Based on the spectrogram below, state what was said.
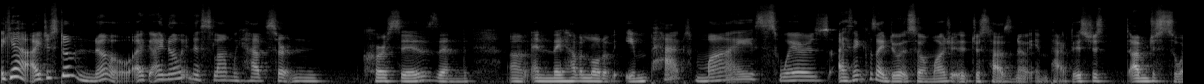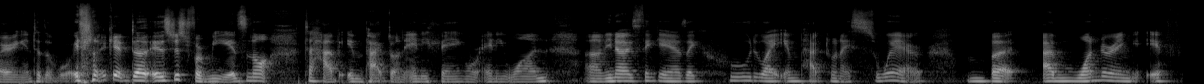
yeah, I just don't know. Like I know in Islam we have certain curses and um, and they have a lot of impact. My swears i think because i do it so much it just has no impact. It's just i'm just swearing into the void. Like it does it's just for me. It's not to have impact on anything or anyone. Um, you know i was thinking i was like who do i impact when i swear but i'm wondering if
